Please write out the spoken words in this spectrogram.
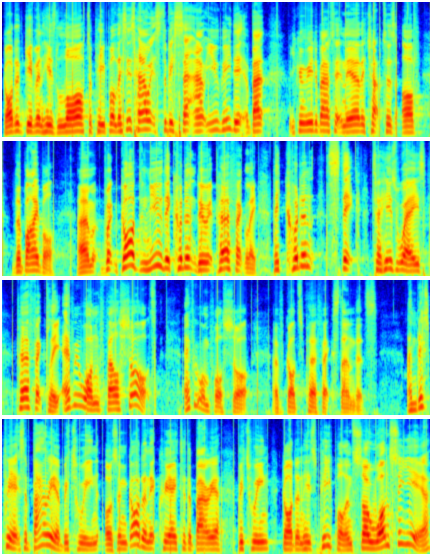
God had given his law to people. This is how it's to be set out. You read it about, you can read about it in the early chapters of the Bible. Um, but God knew they couldn't do it perfectly. They couldn't stick to his ways perfectly. Everyone fell short. Everyone falls short of God's perfect standards. And this creates a barrier between us and God, and it created a barrier between God and his people. And so once a year,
